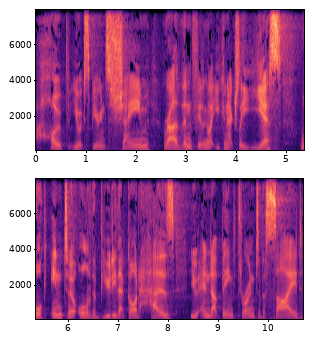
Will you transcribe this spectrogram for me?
hope, you experience shame. Rather than feeling like you can actually, yes, walk into all of the beauty that God has, you end up being thrown to the side.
